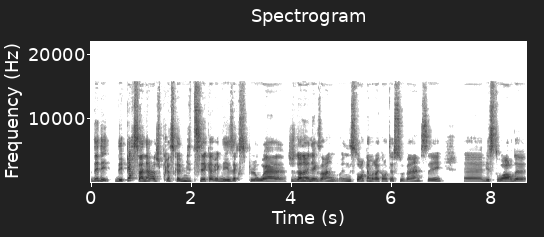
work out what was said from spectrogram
des, des, personnages presque mythiques avec des exploits. Je donne un exemple. Une histoire qu'elle me racontait souvent, c'est euh, l'histoire de,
